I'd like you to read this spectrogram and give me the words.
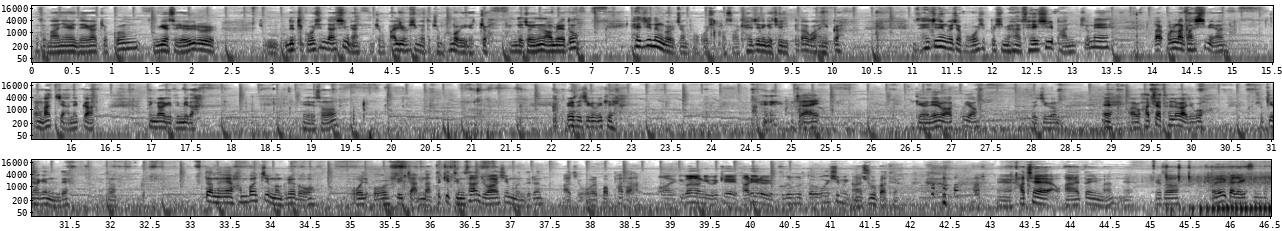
그래서 만약 내가 조금 위에서 여유를 좀 느끼고 오신다 하시면 좀 빨리 오신 것도 좀 방법이겠죠. 근데 저희는 아무래도 해지는 걸 좀 보고 싶어서 해지는 게 제일 이쁘다고 하니까 해지는 걸 좀 보고 싶으시면 한 3시 반쯤에 딱 올라가시면 딱 맞지 않을까 생각이 듭니다. 그래서 그래서 지금 이렇게 자 이렇게 내려왔고요. 그래서 지금 예, 아이고 하체가 털려가지고 죽긴 하겠는데 그래서 일단은 예, 한 번쯤은 그래도 올 수 있지 않나. 특히 등산 좋아하시는 분들은 아주 올 법하다. 아, 이 과장님 왜 이렇게 다리를 부들부들 떨고 계십니까? 아 죽을 것 같아요. 예, 하체 안 했더니만. 예, 그래서 여기까지 하겠습니다.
